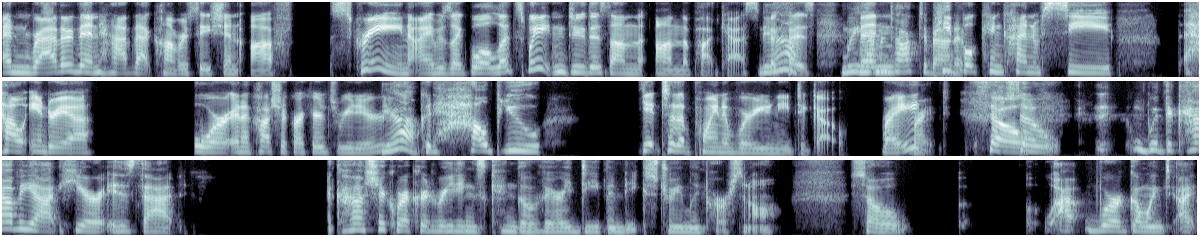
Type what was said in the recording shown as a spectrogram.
And rather than have that conversation off screen, I was like, well, let's wait and do this on the, on the podcast Yeah, because we haven't talked about people can kind of see how Andrea or an Akashic Records reader Yeah. could help you get to the point of where you need to go. Right. Right. So, So, with the caveat here is that Akashic record readings can go very deep and be extremely personal. So, we're going to, I,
